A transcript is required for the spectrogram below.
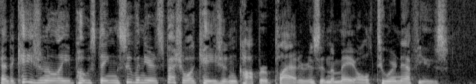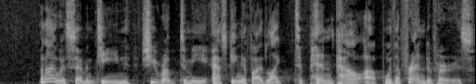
and occasionally posting souvenir special occasion copper platters in the mail to her nephews. When I was 17, she wrote to me asking if I'd like to pen pal up with a friend of hers.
